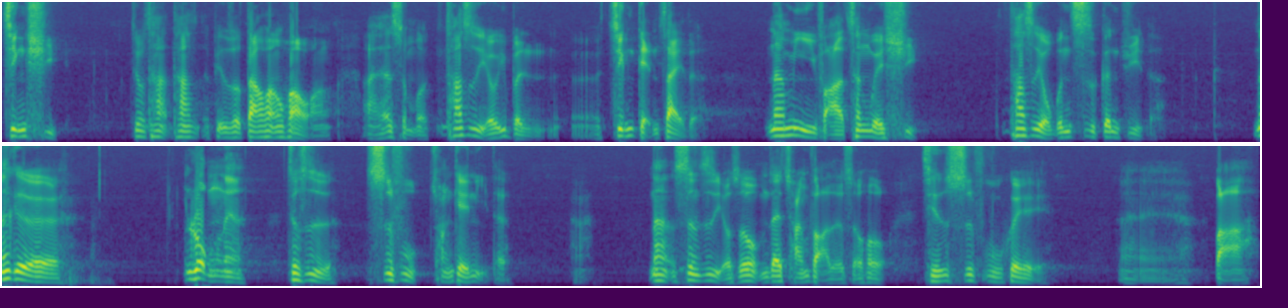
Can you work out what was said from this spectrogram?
经序，就他他，比如说《大幻化王》啊，什么，他是有一本呃经典在的，那秘法称为序，它是有文字根据的。那个弄呢，就是师傅传给你的啊。那甚至有时候我们在传法的时候，其实师傅会，呃，把。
